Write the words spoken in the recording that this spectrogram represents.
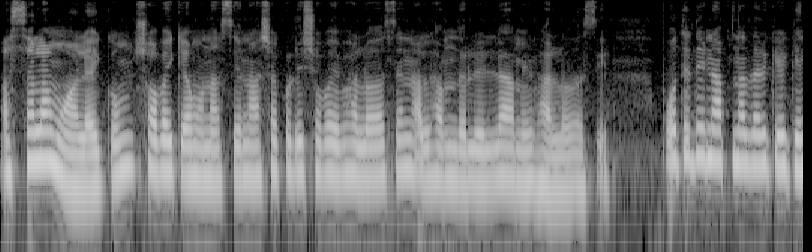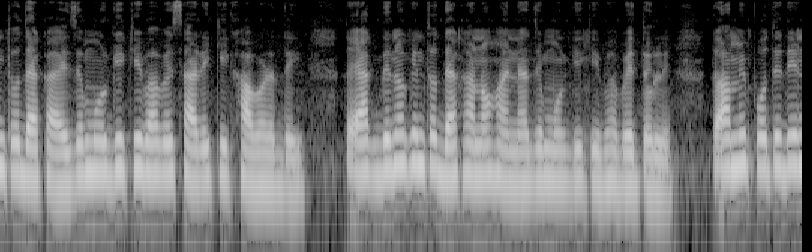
আসসালামু আলাইকুম। সবাই কেমন আছেন? আশা করি সবাই ভালো আছেন। আলহামদুলিল্লাহ, আমি ভালো আছি। প্রতিদিন আপনাদেরকে কিন্তু দেখায় যে মুরগি কীভাবে সারি, কি খাবার দেই। তো একদিনও কিন্তু দেখানো হয় না যে মুরগি কীভাবে তোলে। তো আমি প্রতিদিন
